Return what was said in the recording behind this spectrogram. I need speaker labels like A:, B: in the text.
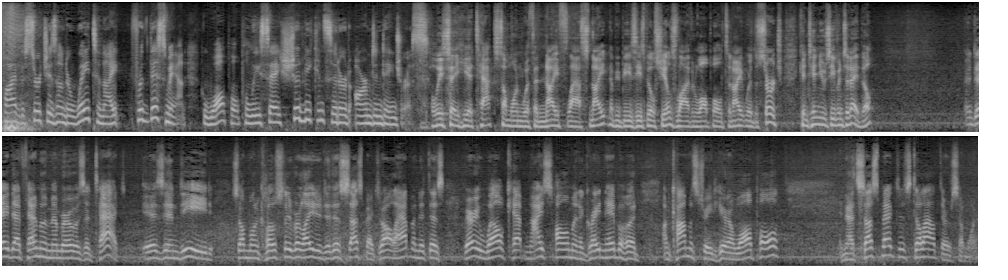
A: 5, the search is underway tonight for this man, who Walpole police say should be considered armed and dangerous.
B: Police say he attacked someone with a knife last night. WBZ's Bill Shields live in Walpole tonight, where the search continues even today. Bill?
C: And Dave, that family member who was attacked is indeed someone closely related to this suspect. It all happened at this very well-kept, nice home in a great neighborhood on Common Street here in Walpole. And that suspect is still out there somewhere.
